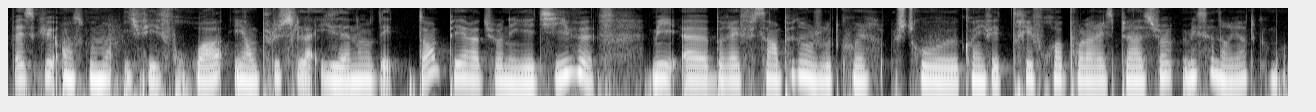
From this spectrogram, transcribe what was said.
parce que en ce moment il fait froid et en plus là ils annoncent des températures négatives. Mais euh, bref, c'est un peu dangereux de courir, je trouve, quand il fait très froid pour la respiration, mais ça ne regarde que moi.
